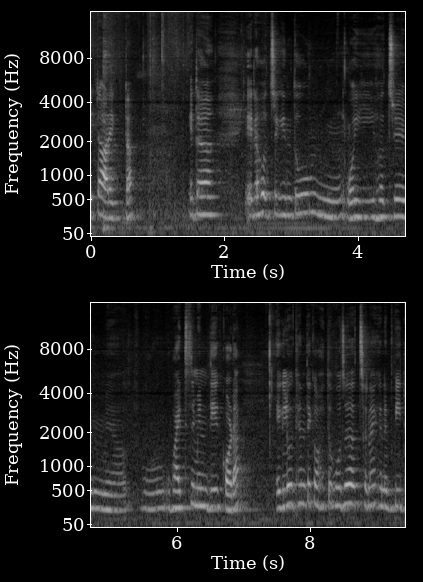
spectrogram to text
এটা আরেকটা। এটা এটা হচ্ছে কিন্তু ওই হচ্ছে হোয়াইট সিমেন্ট দিয়ে করা। এগুলো এখান থেকে হয়তো বোঝা যাচ্ছে না, এখানে বিট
